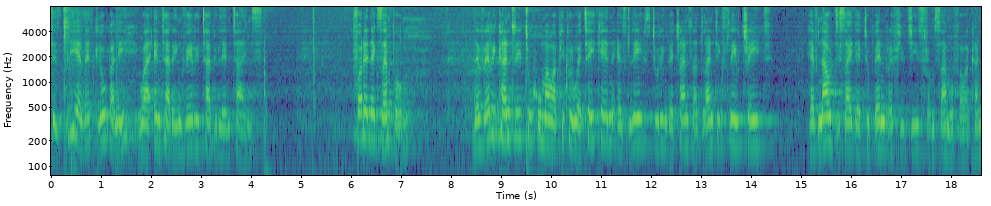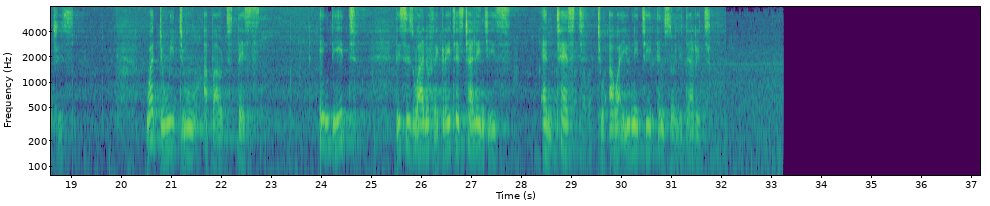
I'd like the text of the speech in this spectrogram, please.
It is clear that globally we are entering very turbulent times. For an example, the very country to whom our people were taken as slaves during the transatlantic slave trade have now decided to ban refugees from some of our countries. What do we do about this? Indeed, this is one of the greatest challenges and test to our unity and solidarity.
